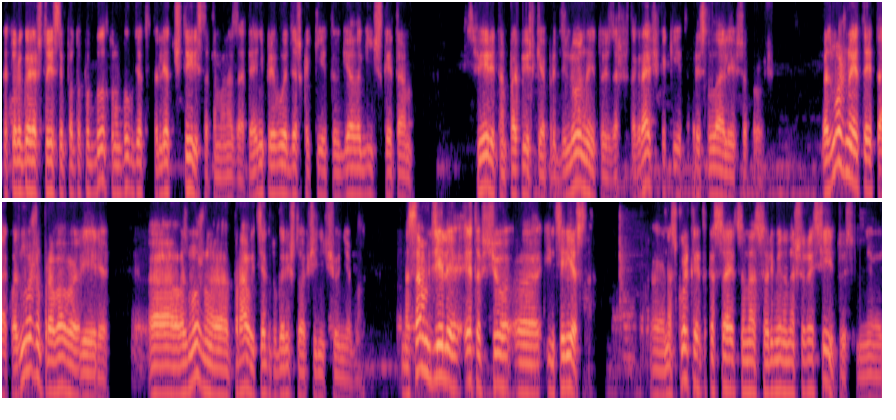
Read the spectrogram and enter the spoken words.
которые говорят, что если потоп был, то он был где-то лет 400 тому назад. И они приводят даже какие-то геологические там сфере, там подвижки определенные, то есть даже фотографии какие-то присылали и все прочее. Возможно, это и так. Возможно, права Валерия. А, возможно, правы те, кто говорит, что вообще ничего не было. На самом деле это все э, интересно. Э, насколько это касается нас, современной нашей России, то есть мне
